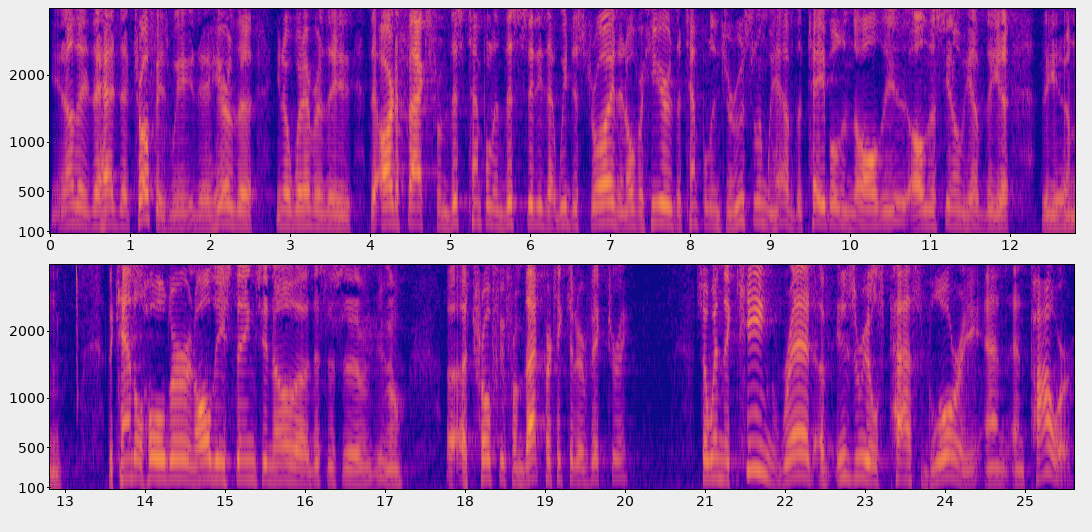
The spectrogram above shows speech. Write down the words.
You know, they, they had the trophies. We they hear the, you know, whatever the, the artifacts from this temple in this city that we destroyed, and over here, the temple in Jerusalem, we have the table and all the, all this, you know, we have the, uh, the, um, the candle holder and all these things, you know, uh, this is, uh, you know, a trophy from that particular victory. So when the king read of Israel's past glory and, and power,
